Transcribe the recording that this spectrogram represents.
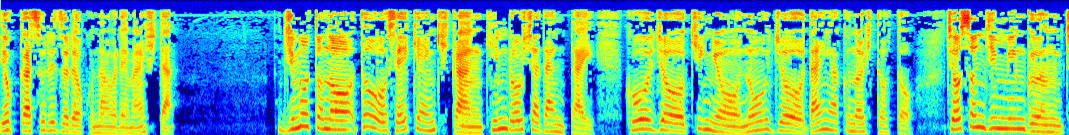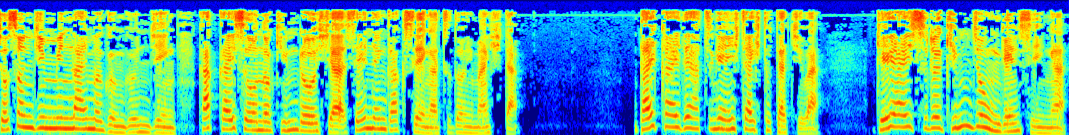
4日それぞれ行われました。地元の党政権機関、勤労者団体、工場、企業、農場、大学の人と、朝鮮人民軍、朝鮮人民内務軍軍人、各階層の勤労者、青年学生が集いました。大会で発言した人たちは、敬愛する金正恩元帥が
